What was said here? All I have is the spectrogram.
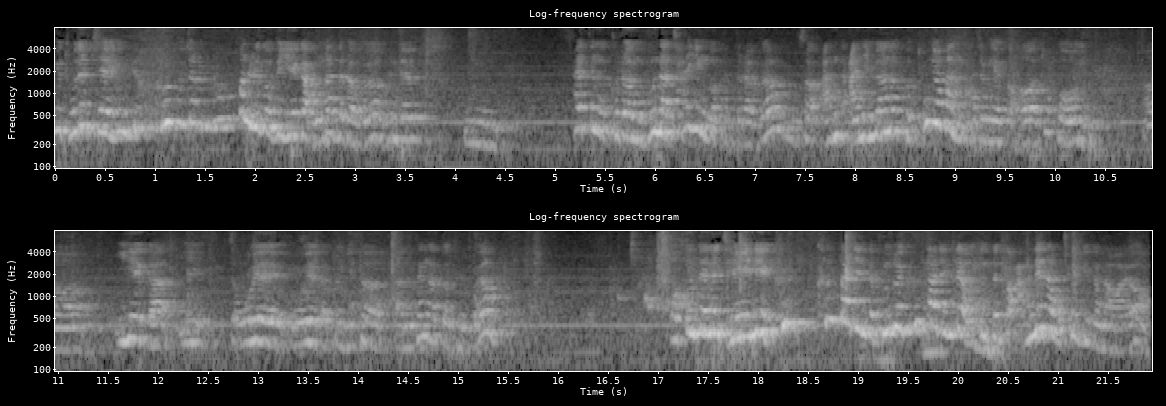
이게 도대체 그 구절을 몇 번 읽어도 이해가 안 가더라고요. 근데 음, 하여튼 그런 문화 차이인 것 같더라고요. 그래서 안, 아니 면 그 통역하는 과정에서 조금 어, 이해가 이, 오해 오해가 좀 있었다는 생각도 들고요. 어떤 때는 제인이 큰, 큰 딸인데 분명히 큰 딸인데 어떤 때또 아내라고 표기가 나와요.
